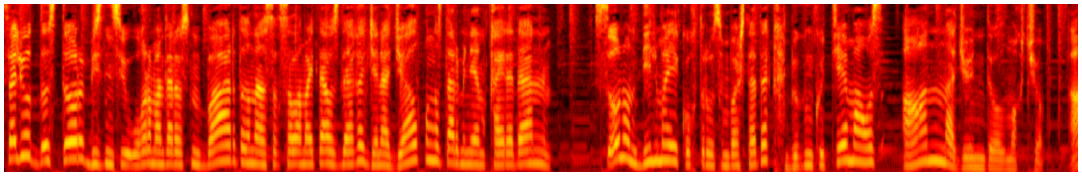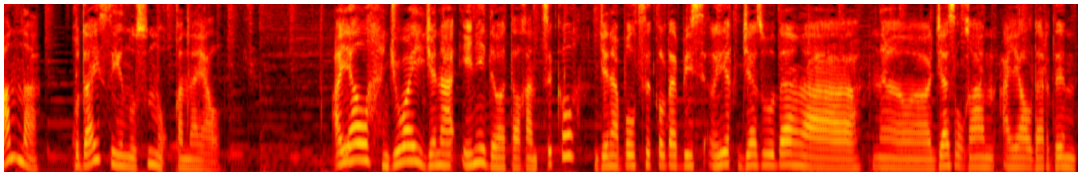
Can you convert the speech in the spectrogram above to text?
Салют достор биздин угармандарыбыздын баардыгына ысык салам айтабыз дагы. Жана жалпыңыздар менен кайрадан сонун дил маек уктуруусун баштадык. Бүгүнкү темабыз анна жөнүндө болмокчу. Анна кудай сыйынуусун уккан аял. Аял жубай жана эне деп аталган цикл жана бул циклда биз ыйык жазуудан жазылган аялдардын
